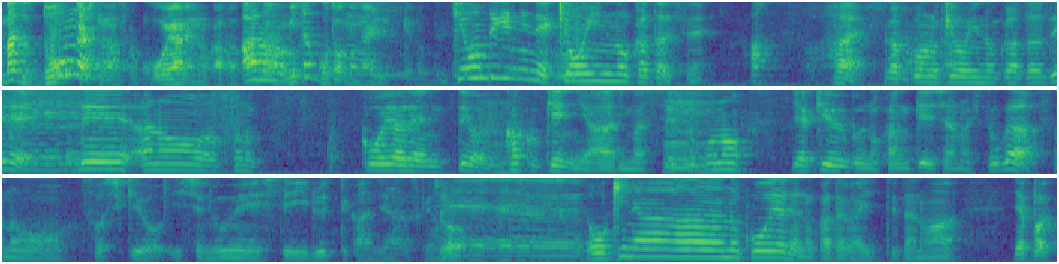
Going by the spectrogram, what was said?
まずどんな人なんですか？高野連の方って。あの見たこともないですけど。い基本的にね教員の方ですね。あはい。学校の教員の方へでー。であのその高野連ってうん。各県にありましてうん。そこの野球部の関係者の人がその組織を一緒に運営しているって感じなんですけど沖縄の高野連の方が言ってたのはやっぱ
